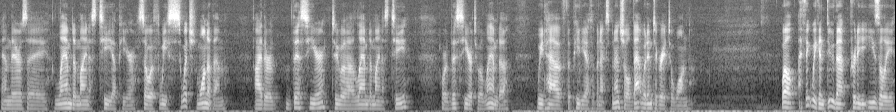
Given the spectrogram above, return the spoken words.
and there's a lambda minus t up here. So if we switched one of them, either this here to a lambda minus t or this here to a lambda, we'd have the PDF of an exponential. That would integrate to 1. Well, I think we can do that pretty easily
